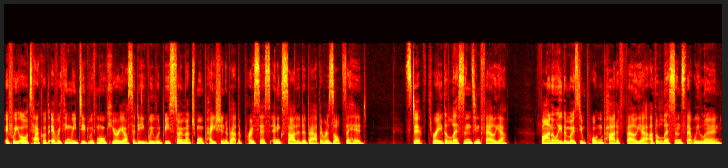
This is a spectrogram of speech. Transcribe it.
If we all tackled everything we did with more curiosity, we would be so much more patient about the process and excited about the results ahead. Step three the lessons in failure. Finally, the most important part of failure are the lessons that we learn.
